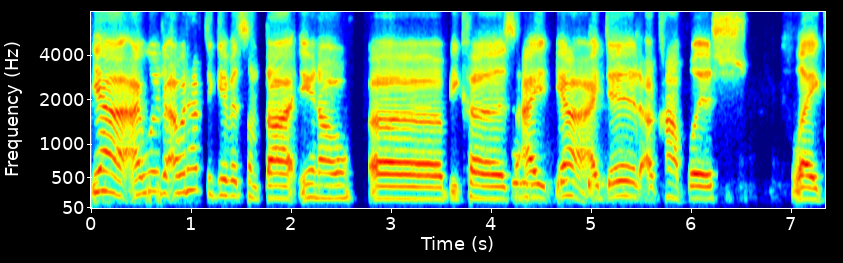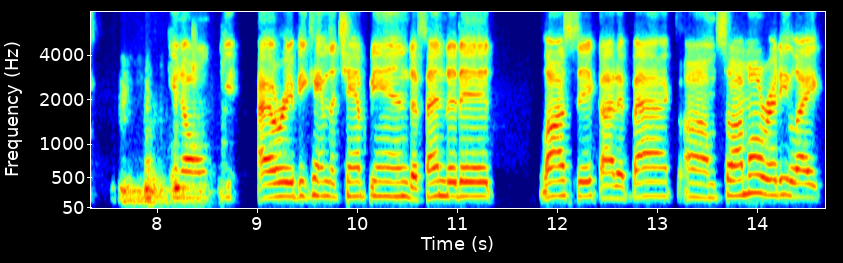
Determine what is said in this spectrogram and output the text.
yeah i would i would have to give it some thought you know uh because i yeah i did accomplish like, you know, I already became the champion, defended it, lost it, got it back. Um, so I'm already like,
